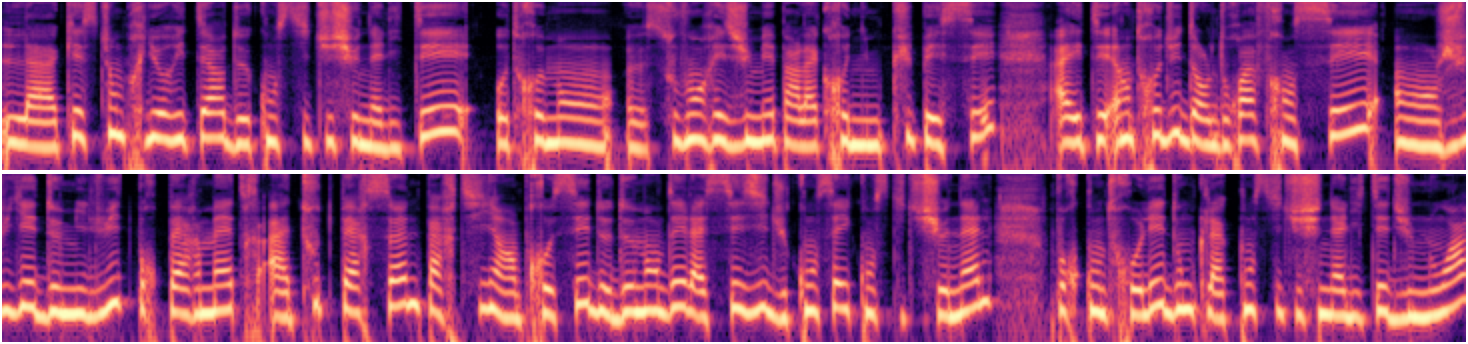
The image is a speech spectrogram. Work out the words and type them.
la question prioritaire de constitutionnalité, autrement souvent résumée par l'acronyme QPC, a été introduite dans le droit français en juillet 2008 pour permettre à toute personne partie à un procès de demander la saisie du Conseil constitutionnel pour contrôler donc la constitutionnalité d'une loi,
